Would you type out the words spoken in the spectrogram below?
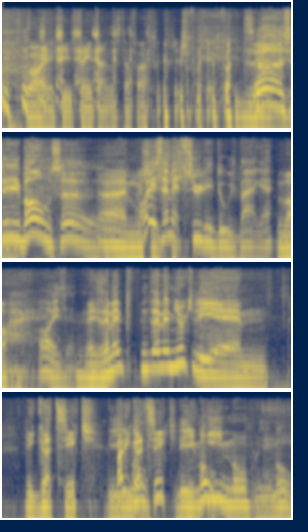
Ouais, c'est intense, cette affaire. Je pourrais pas te dire. Ah, c'est bon, ça. Ouais, moi, Ouais, ils aimaient dessus, les douchebags, hein? Ouais. Oh, ils aimaient. Mais ils aimaient, ils aimaient mieux que les, euh, les gothiques. Les pas les gothiques. Les emo. emo. Les mots.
